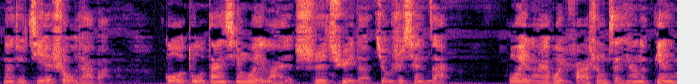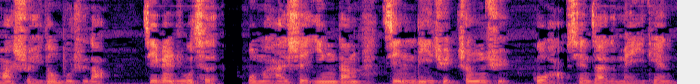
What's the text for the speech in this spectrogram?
那就接受它吧。过度担心未来，失去的就是现在。未来会发生怎样的变化，谁都不知道。即便如此，我们还是应当尽力去争取过好现在的每一天。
